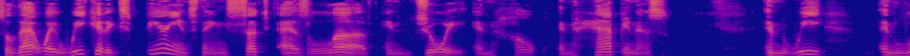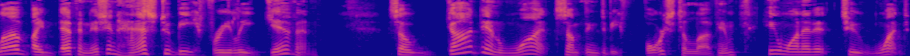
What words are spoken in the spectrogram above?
So that way we could experience things such as love and joy and hope and happiness. And we, and love by definition has to be freely given. So God didn't want something to be forced to love him. He wanted it to want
